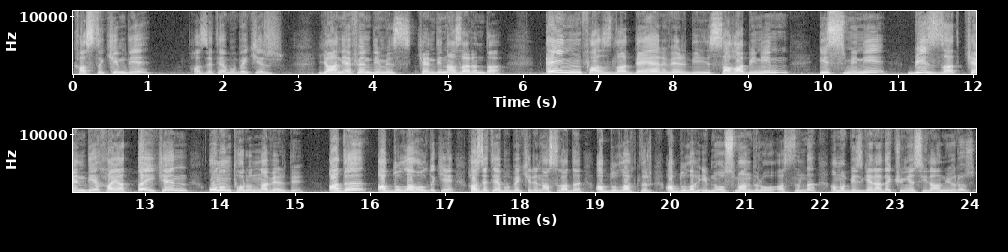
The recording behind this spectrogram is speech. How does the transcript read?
Kastı kimdi? Hazreti Ebu Bekir. Yani Efendimiz kendi nazarında en fazla değer verdiği sahabinin ismini bizzat kendi hayattayken onun torununa verdi. Adı Abdullah oldu ki Hazreti Ebu Bekir'in asıl adı Abdullah'tır. Abdullah İbni Osman'dır o aslında ama biz genelde künyesiyle anıyoruz.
